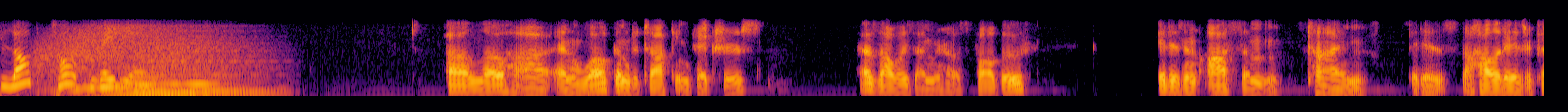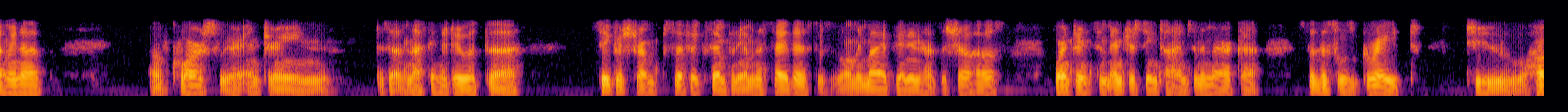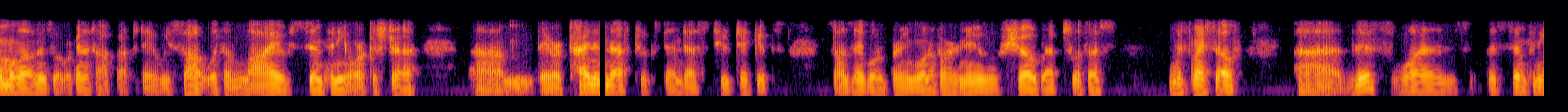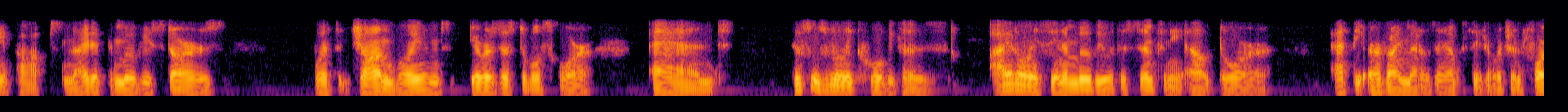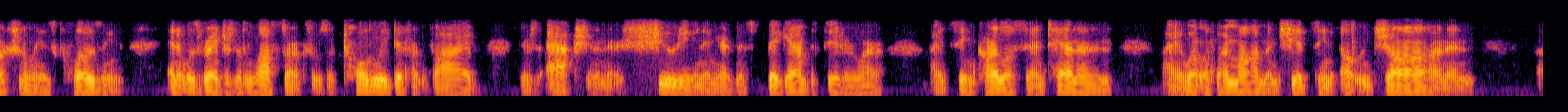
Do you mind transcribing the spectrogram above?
Blog Talk Radio. Aloha and welcome to Talking Pictures. As always, I'm your host, Paul Booth. It is an awesome time. It is, the holidays are coming up. Of course, we are entering, this has nothing to do with the Segerstrom Pacific Symphony. I'm going to say this, this is only my opinion as the show host. We're entering some interesting times in America. So this was great to Home Alone is what we're going to talk about today. We saw it with a live symphony orchestra. Um, they were kind enough to extend us two tickets, so I was able to bring one of our new show reps with us, with myself. Uh, this was the Symphony Pop's Night at the Movie Stars with John Williams' irresistible score. And this was really cool because I had only seen a movie with a symphony outdoor at the Irvine Meadows Amphitheater, which unfortunately is closing. And it was Raiders of the Lost Ark. So it was a totally different vibe. There's action, there's shooting, and you're in this big amphitheater where I had seen Carlos Santana, and I went with my mom, and she had seen Elton John and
